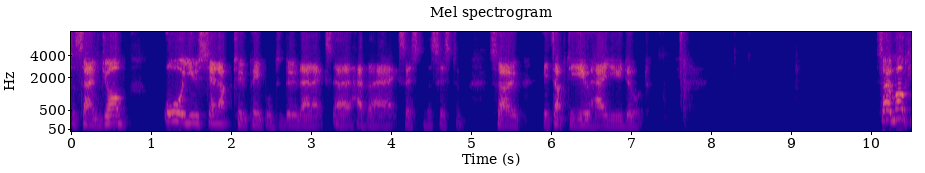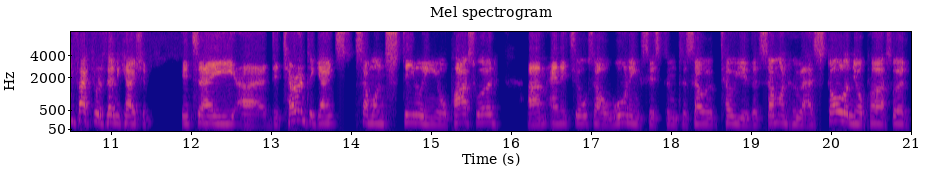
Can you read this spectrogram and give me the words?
the same job, or you set up two people to do that, uh, have that access to the system. So it's up to you how you do it. So multi-factor authentication, it's a uh, deterrent against someone stealing your password. Um, and it's also a warning system to so, tell you that someone who has stolen your password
